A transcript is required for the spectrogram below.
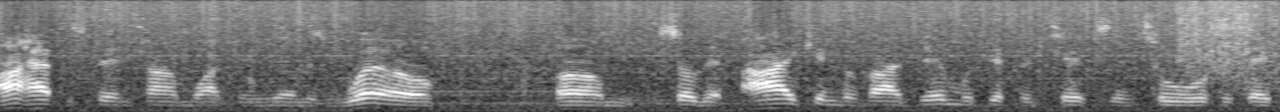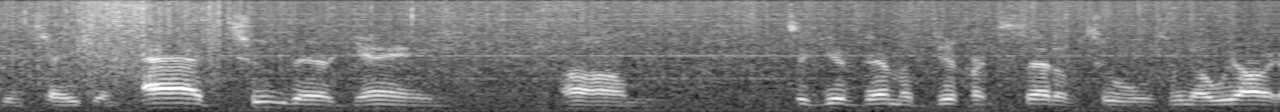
I have to spend time watching them as well um, so that I can provide them with different tips and tools that they can take and add to their game um, to give them a different set of tools. You know, we are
